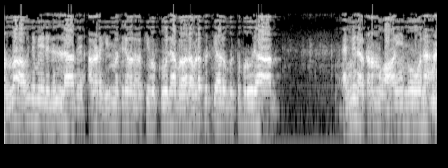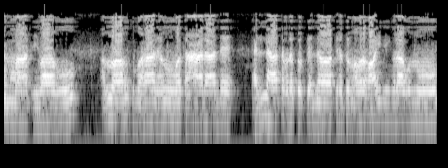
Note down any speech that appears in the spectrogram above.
അള്ളാഹുവിന്റെ മേലിലല്ലാതെ അവരുടെ ഹിമ്മത്തിന് അവർ ഇറക്കി വെക്കൂല. വേറെ അവിടെ കിട്ടിയാലും പൊരുത്തപ്പെടൂല. എങ്ങനെ ഇറക്കണം? അള്ളാഹു സുബാനഹു താലാന്റെ എല്ലാത്തവരെ തൊട്ട് എല്ലാത്തിനത്തും അവർ വായുബീങ്ങളാകുന്നു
